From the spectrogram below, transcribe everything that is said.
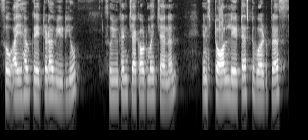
So I have created a video. So you can check out my channel install latest WordPress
